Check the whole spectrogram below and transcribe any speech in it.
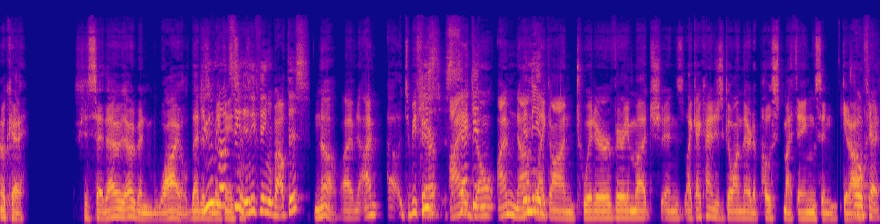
Okay. I was gonna say that would, that would have been wild. That doesn't you've make not any seen sense. anything about this. no, I've, I'm uh, to be fair, He's I don't. I'm not the- like on Twitter very much, and like I kind of just go on there to post my things and get off. Okay.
